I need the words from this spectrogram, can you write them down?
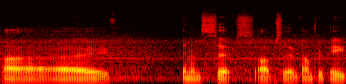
five. Been in six. Obviously, I've gone through eight.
